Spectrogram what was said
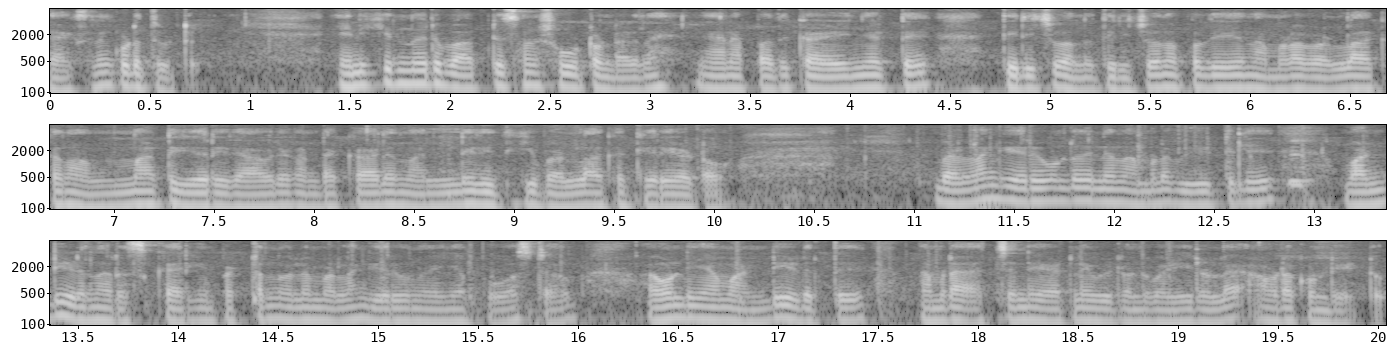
ജാക്സനും കൊടുത്തു വിട്ടു. എനിക്കിന്നൊരു ബാപ്റ്റിസം ഷൂട്ട് ഉണ്ടായിരുന്നേ ഞാനപ്പോൾ അത് കഴിഞ്ഞിട്ട് തിരിച്ചു വന്നു. തിരിച്ചു വന്നപ്പോൾ ഇത് നമ്മുടെ വെള്ളമൊക്കെ നന്നായിട്ട് കയറി രാവിലെ കണ്ടക്കാൽ നല്ല രീതിക്ക് വെള്ളമൊക്കെ കയറി കേട്ടോ. വെള്ളം കയറിയതുകൊണ്ട് തന്നെ നമ്മുടെ വീട്ടിൽ വണ്ടി ഇടുന്ന റിസ്ക് ആയിരിക്കും പെട്ടെന്ന് വല്ലതും വെള്ളം കയറി വന്നു കഴിഞ്ഞാൽ പോസ്റ്റ് ആവും അതുകൊണ്ട് ഞാൻ വണ്ടി എടുത്ത് നമ്മുടെ അച്ഛന്റെ ഏട്ടന്റെ വീടുണ്ട് വഴിയിലുള്ള അവിടെ കൊണ്ടുപോയിട്ടു.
